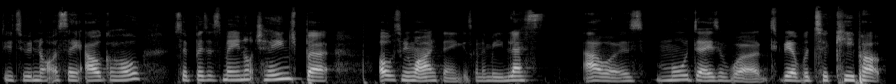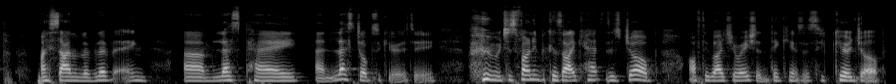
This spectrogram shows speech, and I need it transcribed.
due to not say alcohol, so business may not change, but ultimately, what I think is going to mean less hours, more days of work to be able to keep up my standard of living, um, less pay, and less job security. Which is funny because I kept this job after graduation thinking it's a secure job.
